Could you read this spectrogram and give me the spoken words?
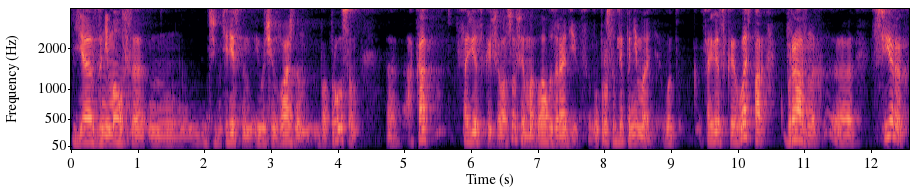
я занимался очень интересным и очень важным вопросом, э, а как советская философия могла возродиться? Ну, просто для понимания. Вот советская власть в разных э, сферах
